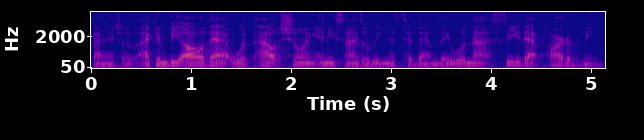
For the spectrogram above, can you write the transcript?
financial. I can be all that without showing any signs of weakness to them. They will not see that part of me.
